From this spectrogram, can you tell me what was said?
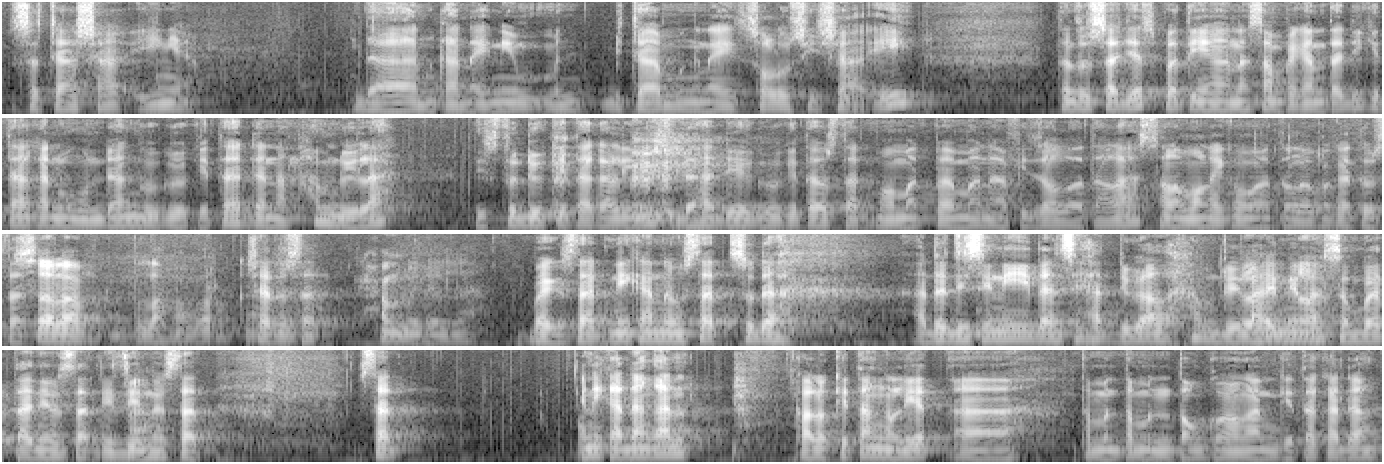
secara syar'inya. Dan karena ini bicara mengenai solusi syar'i, tentu saja seperti yang Anda sampaikan tadi kita akan mengundang guru kita dan Alhamdulillah di studio kita kali ini sudah hadir guru kita Ustadz Muhammad Bahman Hafizullah Ta'ala. Assalamualaikum warahmatullahi wabarakatuh Ustadz. Assalamualaikum warahmatullahi wabarakatuh. Sehat Ustadz. Alhamdulillah. Baik Ustadz, ini kan Ustadz sudah ada di sini dan sehat juga Alhamdulillah. Ini langsung bertanya Ustadz, izin Ustadz. Ustadz, ini kadang kan kalau kita ngelihat eh, teman-teman tongkrongan kita kadang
